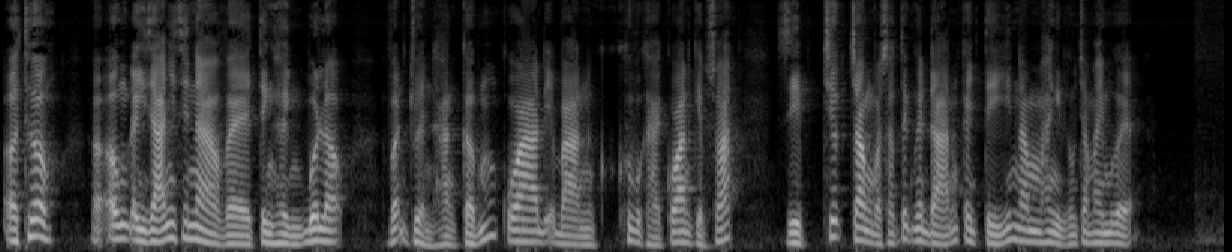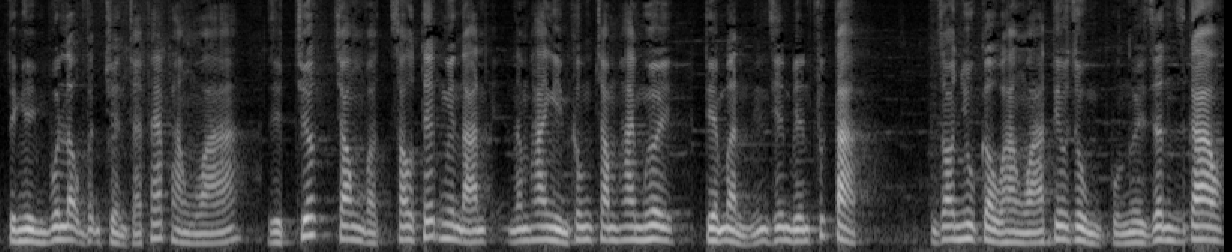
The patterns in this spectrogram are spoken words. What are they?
Ờ, thưa ông, ờ, ông đánh giá như thế nào về tình hình buôn lậu, vận chuyển hàng cấm qua địa bàn khu vực hải quan kiểm soát dịp trước trong và sau Tết Nguyên đán canh tí năm 2020 ạ? Tình hình buôn lậu vận chuyển trái phép hàng hóa dịp trước, trong và sau Tết Nguyên đán năm 2020 tiềm ẩn những diễn biến phức tạp do nhu cầu hàng hóa tiêu dùng của người dân cao,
